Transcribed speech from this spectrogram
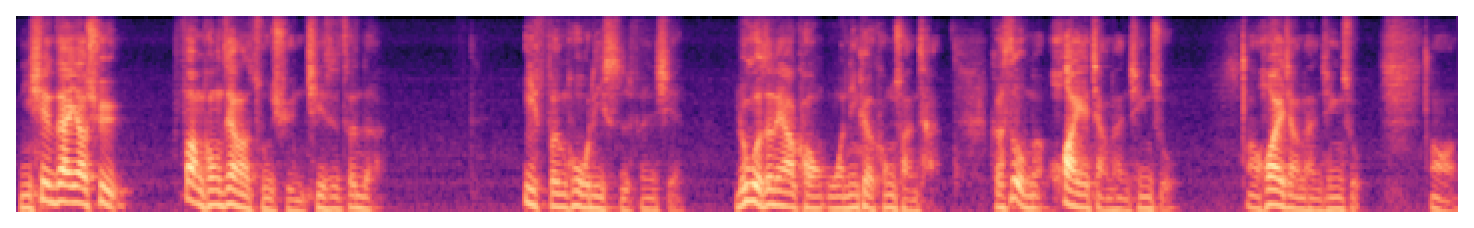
你现在要去。放空这样的族群，其实真的，一分获利十分险。如果真的要空，我宁可空船产。可是我们话也讲得很清楚，啊，话也讲得很清楚，哦，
